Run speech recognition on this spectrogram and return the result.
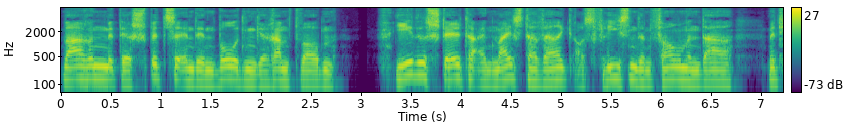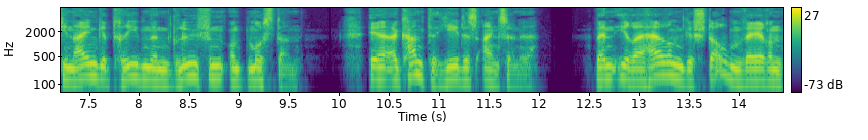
waren mit der Spitze in den Boden gerammt worden. Jedes stellte ein Meisterwerk aus fließenden Formen dar, mit hineingetriebenen Glyphen und Mustern. Er erkannte jedes einzelne. Wenn ihre Herren gestorben wären,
